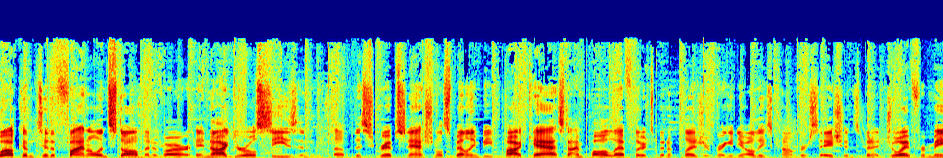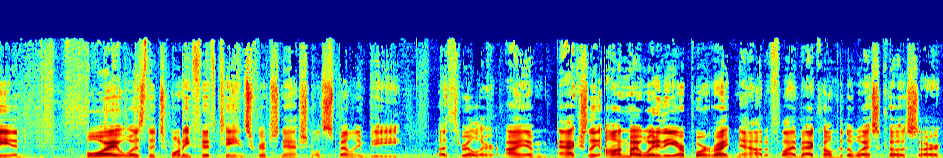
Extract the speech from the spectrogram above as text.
Welcome to the final installment of our inaugural season of the Scripps National Spelling Bee podcast. I'm Paul Loeffler. It's been a pleasure bringing you all these conversations. It's been a joy for me, and boy, was the 2015 Scripps National Spelling Bee a thriller. I am actually on my way to the airport right now to fly back home to the West Coast. Our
